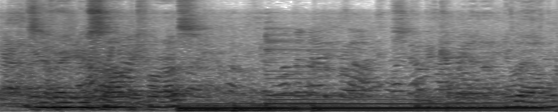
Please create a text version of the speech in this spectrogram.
This is a very new song for us. It's going to be coming in a new album.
